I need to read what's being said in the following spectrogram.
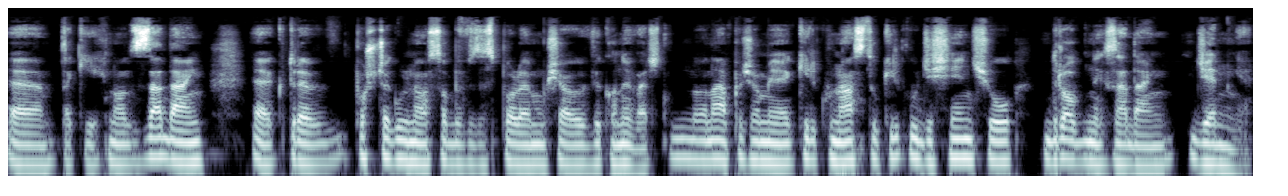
e, takich no, zadań, e, które poszczególne osoby w zespole musiały wykonywać. No, na poziomie kilkunastu, kilkudziesięciu drobnych zadań dziennie.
